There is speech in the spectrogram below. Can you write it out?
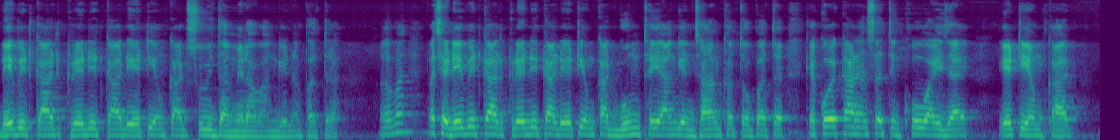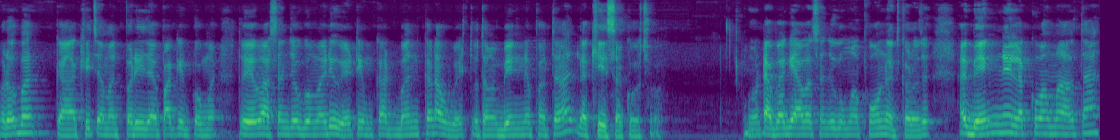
Debit card, credit card, ATM card સુવિધા મેળવવા અંગેના પત્ર. બરાબર? પછી debit card, credit card, ATM card ગુમ થયા અંગેની જાણ કરતો પત્ર કે કોઈ કારણસરથી ખોવાઈ જાય એટીએમ કાર્ડ, બરાબર? કે આ ખીચામાં પડી જાય પાકીટ પોકમાં તો એવા સંજોગોમાં રહ્યું, એટીએમ કાર્ડ બંધ કરાવવું હોય તો તમે બેંકને પત્ર લખી શકો છો. મોટાભાગે આવા સંજોગોમાં ફોન જ કરો છો. હવે બેંકને લખવામાં આવતા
